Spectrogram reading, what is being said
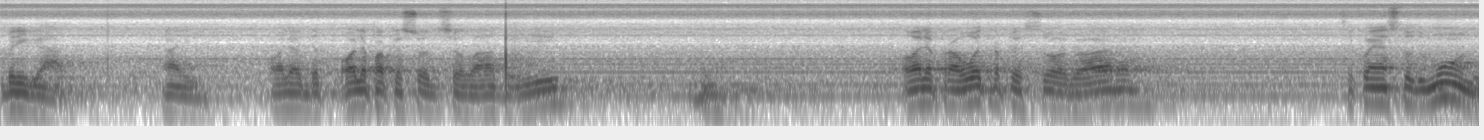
Obrigado. Aí, olha, olha para a pessoa do seu lado aí. Olha para outra pessoa agora. Conhece todo mundo?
